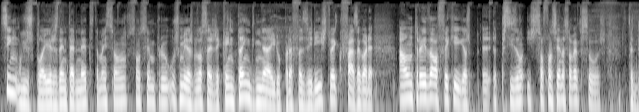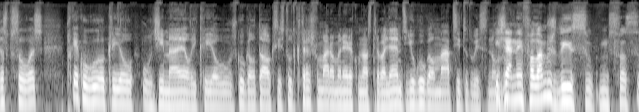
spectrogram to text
sim, os players da internet também são, são sempre os mesmos. Ou seja, quem tem dinheiro para fazer isto é que faz. Agora, há um trade-off aqui. Eles eh, precisam, isto só funciona se houver pessoas. Portanto, as pessoas porque é que o Google criou o Gmail e criou os Google Docs e tudo que transformaram a maneira como nós trabalhamos e o Google Maps e tudo isso? Não... E já nem falamos disso, como se fosse.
